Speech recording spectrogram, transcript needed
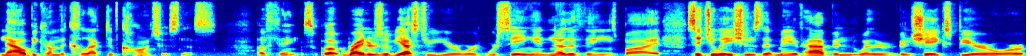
now become the collective consciousness of things. Uh, writers of yesteryear were, were seeing it in other things by situations that may have happened, whether it been Shakespeare or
